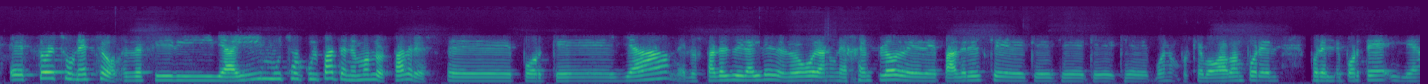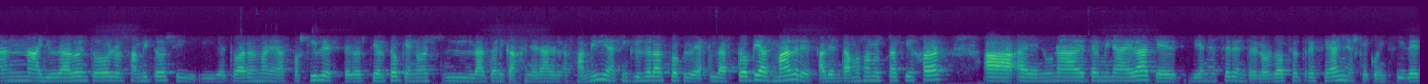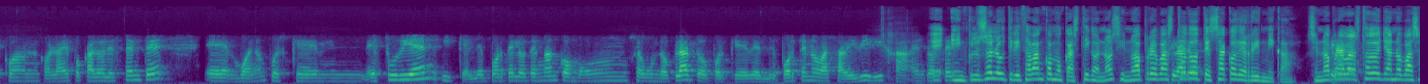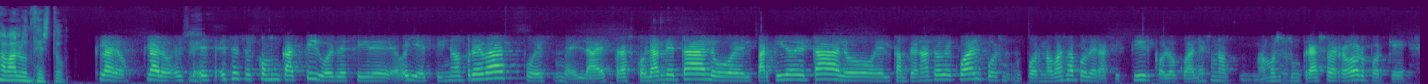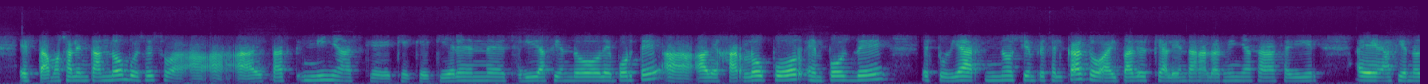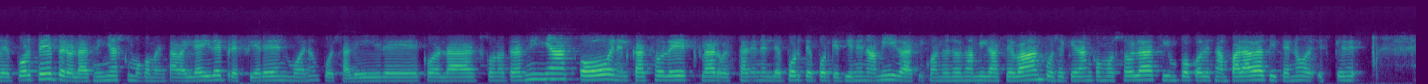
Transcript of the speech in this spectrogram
Esto es un hecho, es decir, y ahí mucha culpa tenemos los padres, eh, porque ya los padres de aire, de luego, eran un ejemplo de, padres que, que, que, que, bueno, pues que abogaban por el por el deporte y le han ayudado en todos los ámbitos y, de todas las maneras posibles, pero es cierto que no es la tónica general en las familias, incluso las, propias, las propias madres. Alentamos a nuestras hijas a, en una determinada edad, que viene a ser entre los 12 o 13 años, que coincide con, con la época adolescente, eh, bueno, pues que mm, estudien y que el deporte lo tengan como un segundo plato, porque del deporte no vas a vivir, hija. Eh, Entonces, incluso lo utilizaban como castigo, ¿no? Si no apruebas todo, te saco de rítmica. Si no apruebas todo, ya no vas a baloncesto. Claro, claro, es, eso, es como un castigo, es decir, eh, oye, si no apruebas, pues la extraescolar de tal o el partido de tal o el campeonato de cual, pues, pues no vas a poder asistir, con lo cual es una, vamos, es un craso error porque estamos alentando, pues eso, a, estas niñas que, que, quieren eh, seguir haciendo deporte a, a dejarlo por en pos de estudiar. No siempre es el caso, hay padres que alientan a las niñas a seguir eh, haciendo deporte, pero las niñas, como comentaba Iraide, prefieren, bueno, pues salir eh, con las con otras niñas o en el caso de, claro, estar en el deporte porque tienen amigas y cuando esas amigas se van, pues se quedan como solas y un poco desamparadas y dicen, no, es que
